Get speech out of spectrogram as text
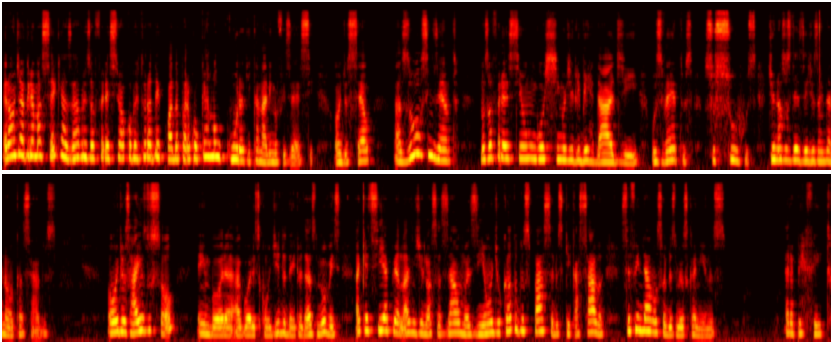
Era onde a grama seca e as árvores ofereciam a cobertura adequada para qualquer loucura que Canarinho fizesse. Onde o céu, azul ou cinzento, nos oferecia um gostinho de liberdade e os ventos, sussurros de nossos desejos ainda não alcançados. Onde os raios do sol, embora agora escondido dentro das nuvens, aquecia a pelagem de nossas almas e onde o canto dos pássaros que caçava se findavam sobre os meus caninos era perfeito.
